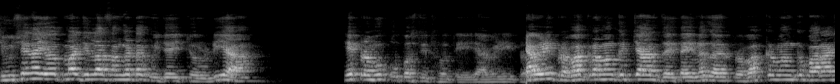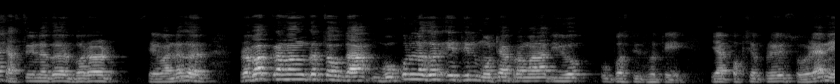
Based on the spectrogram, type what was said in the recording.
शिवसेना यवतमाळ जिल्हा संघटक विजय चोरडिया हे प्रमुख उपस्थित होते. यावेळी यावेळी प्रभाग क्रमांक चार जैताई नगर प्रभाग क्रमांक बारा शास्त्रीनगर बरड सेवानगर प्रभाग क्रमांक चौदा गोकुलनगर येथील मोठ्या प्रमाणात युवक उपस्थित होते. या पक्षप्रवेश सोहळ्याने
